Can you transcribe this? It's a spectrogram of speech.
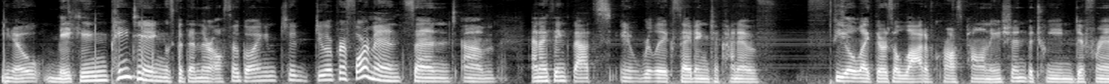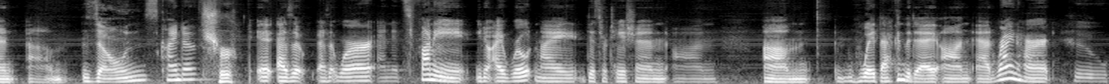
you know, making paintings, but then they're also going to do a performance, and um, and I think that's you know really exciting to kind of feel like there's a lot of cross pollination between different um, zones, kind of. Sure. It, as it as it were, and it's funny. You know, I wrote my dissertation on um, way back in the day on Ad Reinhardt, who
